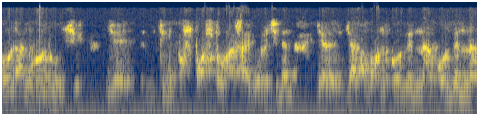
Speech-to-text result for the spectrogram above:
কোড আন কোড বলছি যে তিনি স্পষ্ট ভাষায় বলেছিলেন যে যারা বন্ধ করবেন না করবেন না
